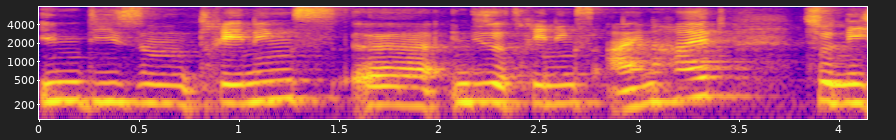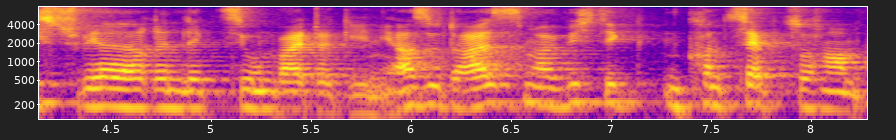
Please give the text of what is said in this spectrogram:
in diesem Trainings, äh, in dieser Trainingseinheit zur nächst schwereren Lektion weitergehen. Ja, also da ist es mal wichtig, ein Konzept zu haben.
